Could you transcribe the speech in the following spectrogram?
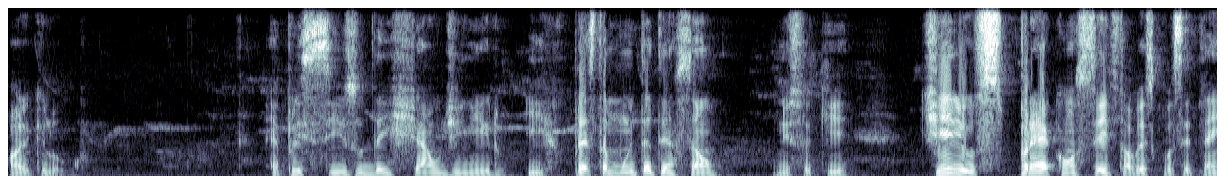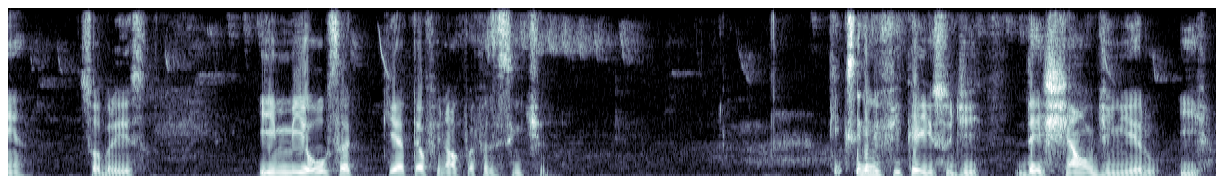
Olha que louco. É preciso deixar o dinheiro ir. Presta muita atenção nisso aqui. Tire os preconceitos talvez que você tenha sobre isso e me ouça aqui até o final que vai fazer sentido. O que, que significa isso de deixar o dinheiro ir?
